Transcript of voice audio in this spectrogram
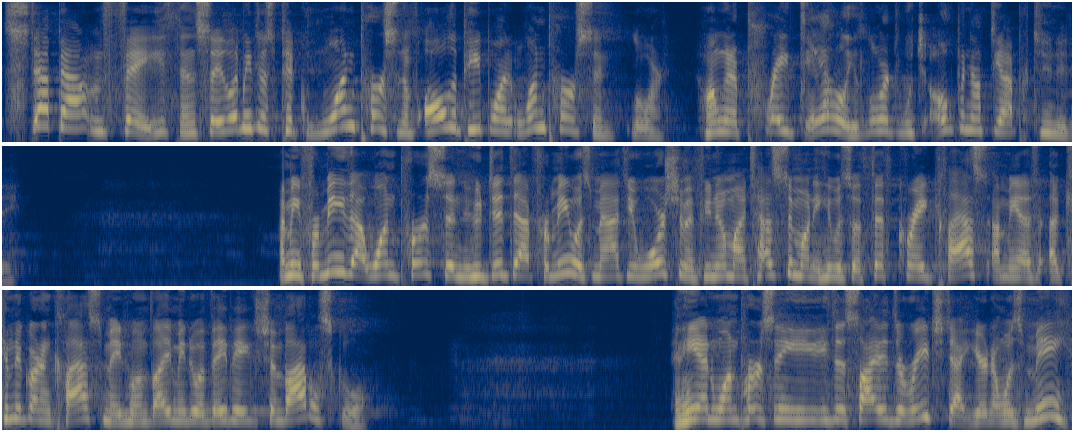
step out in faith and say, let me just pick one person of all the people, one person, Lord, who I'm going to pray daily? Lord, would you open up the opportunity? I mean, for me, that one person who did that for me was Matthew Worsham. If you know my testimony, he was a fifth grade class, I mean, a, a kindergarten classmate who invited me to a vacation Bible school. And he had one person he decided to reach that year, and it was me.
